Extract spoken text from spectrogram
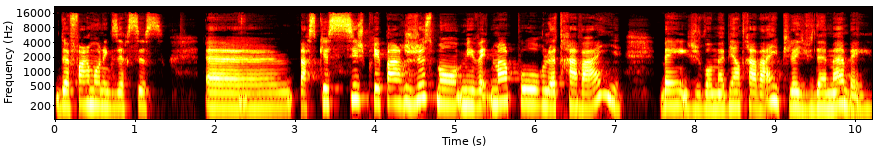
de faire mon exercice. Euh, parce que si je prépare juste mon, mes vêtements pour le travail, ben je vais m'habiller en travail. Puis là, évidemment, ben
